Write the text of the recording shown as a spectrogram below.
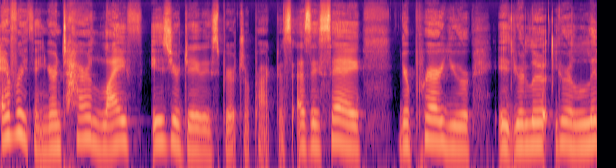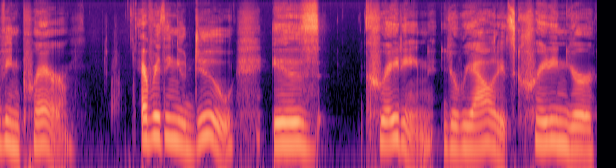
everything. Your entire life is your daily spiritual practice. As they say, your prayer, your your a living prayer. Everything you do is creating your reality, it's creating your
